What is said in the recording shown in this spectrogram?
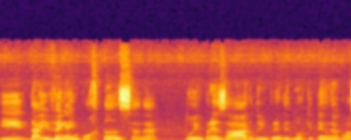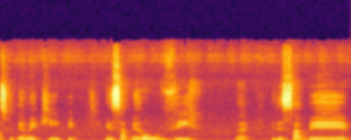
E daí vem a importância, né? Do empresário, do empreendedor que tem um negócio, que tem uma equipe, ele saber ouvir, né? Ele saber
